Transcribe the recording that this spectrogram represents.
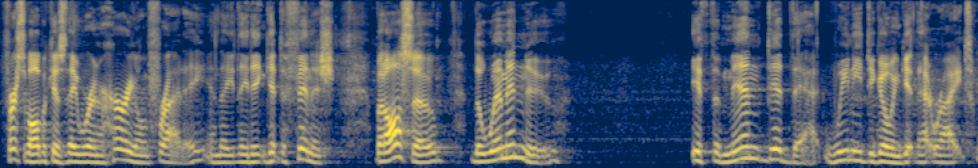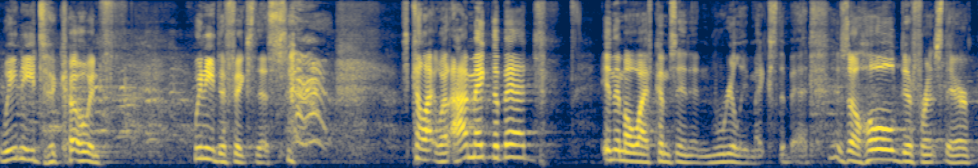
first of all, because they were in a hurry on Friday and they, they didn't get to finish. But also, the women knew if the men did that, we need to go and get that right. We need to go and we need to fix this. it's kind of like when I make the bed, and then my wife comes in and really makes the bed. There's a whole difference there.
